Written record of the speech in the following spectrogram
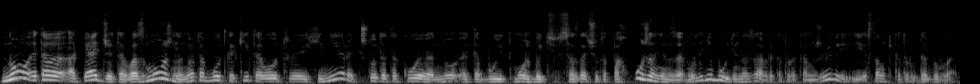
Но это, опять же, это возможно, но это будут какие-то вот э, химеры, что-то такое, но это будет, может быть, создать что-то похожее на динозавра, но это не будет динозавры, которые там жили и останки которых добывают.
